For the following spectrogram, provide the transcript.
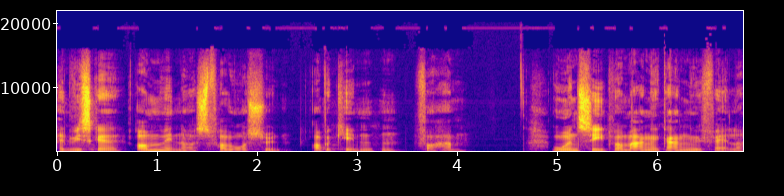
at vi skal omvende os fra vores synd og bekende den for ham. Uanset hvor mange gange vi falder,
